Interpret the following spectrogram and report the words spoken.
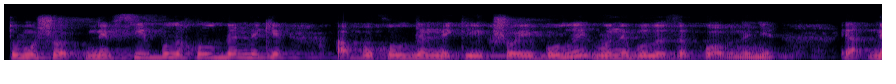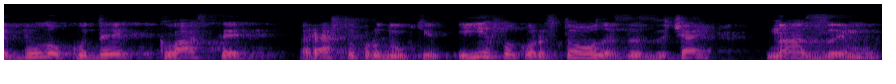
тому що не всіх були холодильники, або холодильники, якщо і були, вони були заповнені. Не було куди класти решту продуктів, і їх використовували зазвичай на зиму.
